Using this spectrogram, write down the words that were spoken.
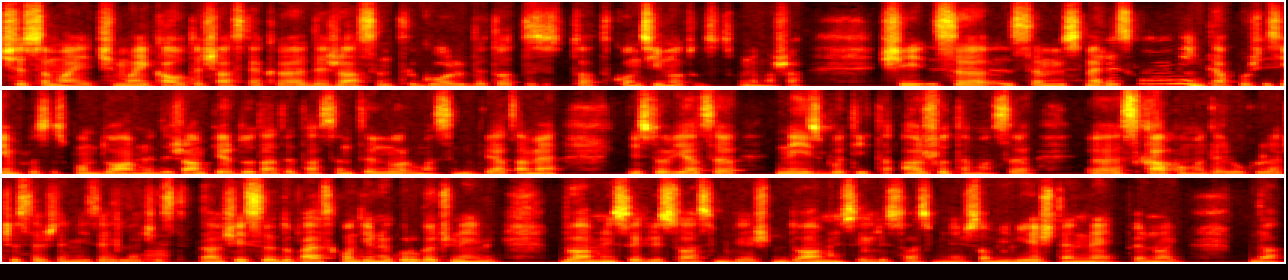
ce să mai, ce mai caută și astea, că deja sunt gol de tot, tot conținutul, să spunem așa. Și să, să-mi smeresc mintea, pur și simplu, să spun, Doamne, deja am pierdut atâta, sunt în urmă, sunt viața mea, este o viață neizbutită. Ajută-mă să uh, scapă-mă de lucrurile acestea și de mizerile acestea. Da? Și să, după aia să continui cu rugăciunea inimii. Doamne, să Hristos, miliește Doamne, să Hristos, miliește sau miliește-ne pe noi. Da?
